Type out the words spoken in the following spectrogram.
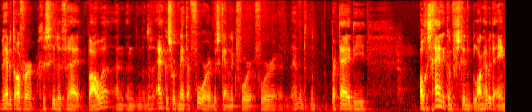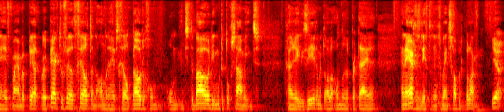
we hebben het over geschillenvrij bouwen. En, en dat is eigenlijk een soort metafoor, dus kennelijk voor. voor eh, hè, want, want partijen die ogenschijnlijk een verschillend belang hebben. De ene heeft maar een beper- beperkt hoeveelheid geld en de andere heeft geld nodig om, om iets te bouwen. Die moeten toch samen iets gaan realiseren met alle andere partijen. En ergens ligt er een gemeenschappelijk belang. Ja,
